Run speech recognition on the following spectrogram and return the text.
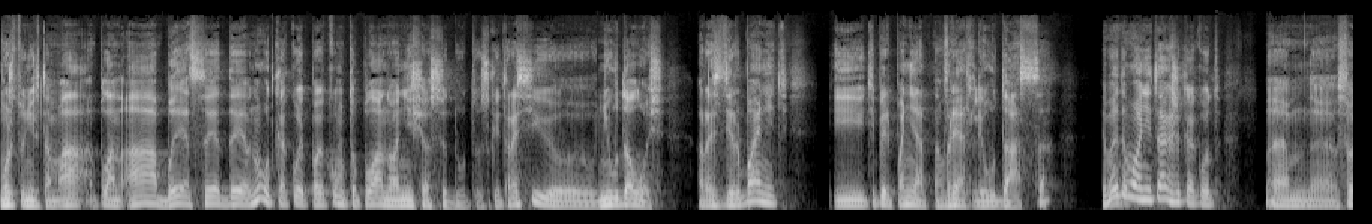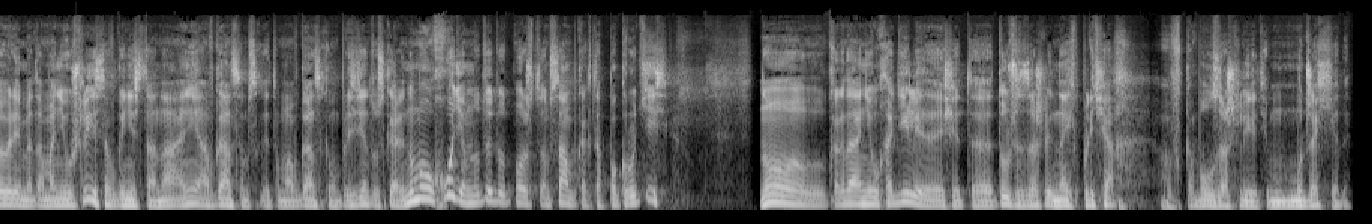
Может, у них там а, план А, Б, С, Д. Ну, вот какой, по какому-то плану они сейчас идут. Так сказать. Россию не удалось раздербанить. И теперь, понятно, вряд ли удастся. И поэтому они так же, как вот эм, э, в свое время там они ушли из Афганистана, они афганцам, этому афганскому президенту сказали, ну, мы уходим, ну, ты тут, может, там сам как-то покрутись. Но когда они уходили, значит, э, тут же зашли на их плечах, в Кабул зашли эти муджахеды.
